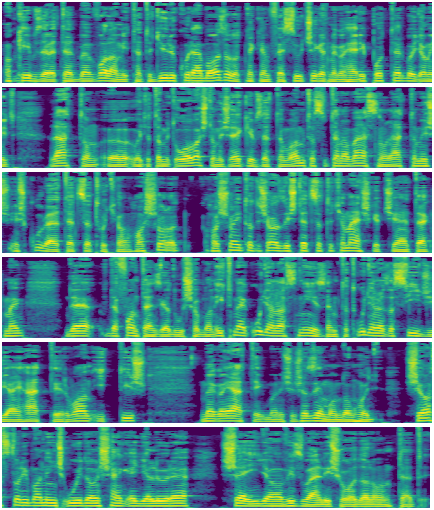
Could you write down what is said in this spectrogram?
a képzeletedben valamit. Tehát a gyűrűk az adott nekem feszültséget, meg a Harry Potterben, hogy amit láttam, vagy hát amit olvastam, és elképzettem valamit, azt utána a vásznon láttam, és, és kurvára tetszett, hogyha hasonlott, hasonlított, és az is tetszett, hogyha másképp csinálták meg, de, de fantáziadúsabban. Itt meg ugyanazt nézem, tehát ugyanaz a CGI háttér van itt is, meg a játékban is, és ezért mondom, hogy se a sztoriban nincs újdonság egyelőre, se így a vizuális oldalon, tehát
